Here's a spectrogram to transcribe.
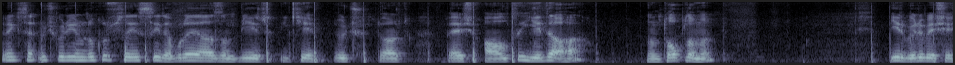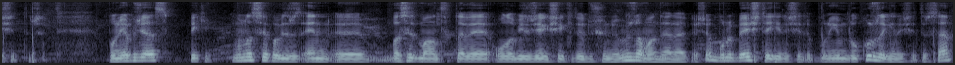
Demek ki sen 3 bölü 29 sayısıyla buraya yazdın 1, 2, 3, 4, 5, 6, 7 A'nın toplamı 1 bölü 5'e eşittir. Bunu yapacağız. Peki bunu nasıl yapabiliriz en e, basit mantıkla ve olabilecek şekilde düşündüğümüz zaman değerli arkadaşlar bunu 5 ile genişletip bunu 29 ile genişletirsen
